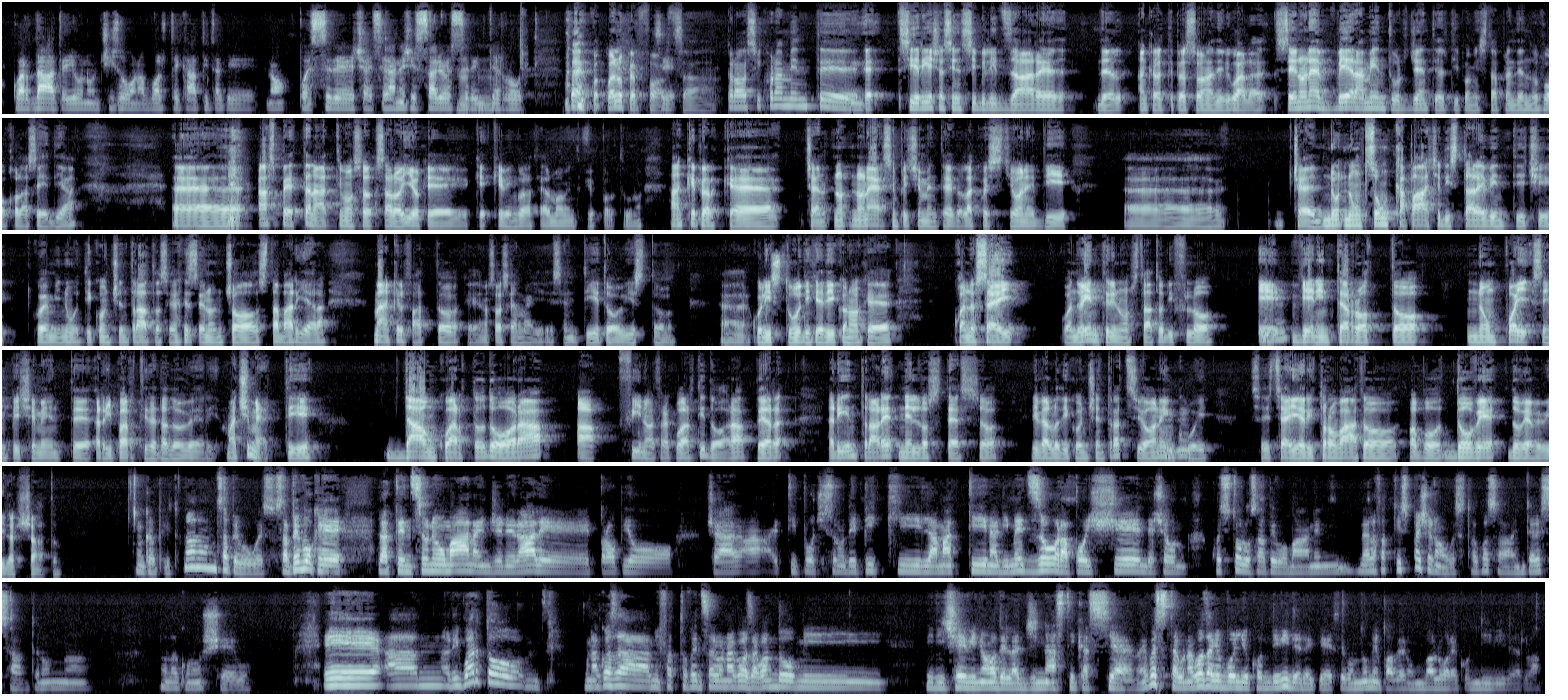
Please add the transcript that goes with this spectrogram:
guardate io non ci sono, a volte capita che no, può essere, cioè sarà necessario essere mm-hmm. interrotti. Beh, quello per forza, sì. però sicuramente mm. eh, si riesce a sensibilizzare del, anche l'altra persona di riguardo. Se non è veramente urgente, del tipo mi sta prendendo fuoco la sedia, eh, aspetta un attimo, sarò io che, che, che, vengo da te al momento più opportuno. Anche perché cioè, no, non è semplicemente la questione di eh, cioè, no, non sono capace di stare 25 minuti concentrato se, se non ho sta barriera, ma anche il fatto che non so se hai mai sentito o visto eh, quegli studi che dicono che quando sei, quando entri in uno stato di flow e mm-hmm. vieni interrotto, non puoi semplicemente ripartire da dove eri, ma ci metti da un quarto d'ora a fino a tre quarti d'ora per rientrare nello stesso livello di concentrazione mm-hmm. in cui se sei ritrovato proprio dove, dove avevi lasciato. Ho capito. No, non sapevo questo. Sapevo che l'attenzione umana in generale è proprio, cioè, tipo ci sono dei picchi la mattina di mezz'ora, poi scende. Cioè un... Questo lo sapevo, ma ne... nella fattispecie no, questa cosa interessante, non, non la conoscevo. E um, riguardo una cosa, mi ha fatto pensare una cosa, quando mi mi dicevi no, della ginnastica assieme. Questa è una cosa che voglio condividere, che secondo me può avere un valore condividerla.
